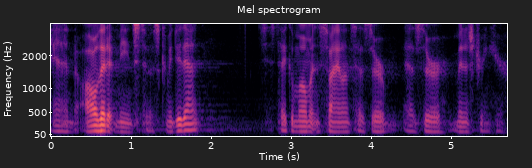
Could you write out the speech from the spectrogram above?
and all that it means to us. Can we do that? Let's just take a moment in silence as they're, as they're ministering here.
